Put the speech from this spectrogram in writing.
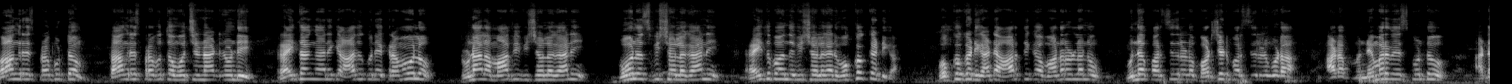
కాంగ్రెస్ ప్రభుత్వం కాంగ్రెస్ ప్రభుత్వం వచ్చిన నాటి నుండి రైతాంగానికి ఆదుకునే క్రమంలో రుణాల మాఫీ విషయంలో కానీ బోనస్ విషయంలో కానీ రైతు బంధు విషయంలో కానీ ఒక్కొక్కటిగా ఒక్కొక్కటిగా అంటే ఆర్థిక వనరులను ఉన్న పరిస్థితులను బడ్జెట్ పరిస్థితులను కూడా ఆడ నెమరు వేసుకుంటూ అట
